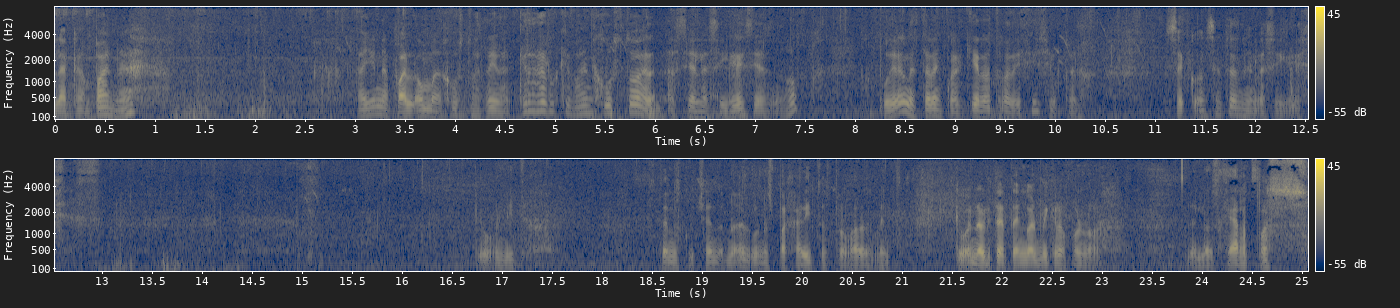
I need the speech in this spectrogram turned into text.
la campana. Hay una paloma justo arriba. Qué raro que van justo hacia las iglesias, ¿no? Pudieran estar en cualquier otro edificio, pero se concentran en las iglesias. Qué bonito. Están escuchando, ¿no? Algunos pajaritos probablemente. Qué bueno, ahorita tengo el micrófono de los jarpos.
